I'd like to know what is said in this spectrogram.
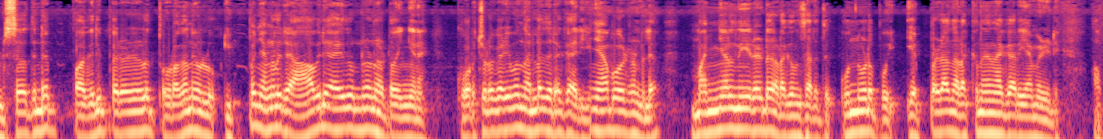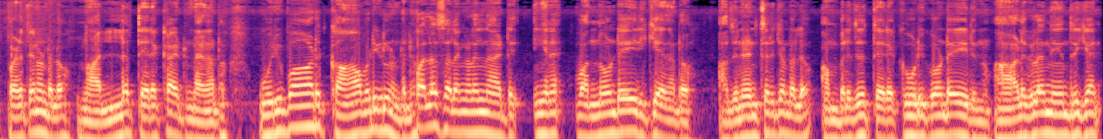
ഉത്സവത്തിന്റെ പകുതി പരിപാടികൾ തുടങ്ങുന്നേ ഉള്ളൂ. ഇപ്പം ഞങ്ങൾ രാവിലെ ആയതുകൊണ്ടാണ് കേട്ടോ ഇങ്ങനെ. കുറച്ചുകൂടെ കഴിയുമ്പോൾ നല്ല തിരക്കായിരിക്കും. ഞാൻ പോയിട്ടുണ്ടല്ലോ മഞ്ഞൾ നീരായിട്ട് നടക്കുന്ന സ്ഥലത്ത്. ഒന്നുകൂടെ പോയി. എപ്പോഴാണ് നടക്കുന്നതെന്നൊക്കെ അറിയാൻ വേണ്ടിയിട്ട്. അപ്പോഴത്തേനുണ്ടല്ലോ നല്ല തിരക്കായിട്ടുണ്ടായിരുന്നു കേട്ടോ. ഒരുപാട് കാവടികളുണ്ടല്ലോ. പല സ്ഥലങ്ങളിൽ നിന്നായിട്ട് ഇങ്ങനെ വന്നുകൊണ്ടേ ഇരിക്കുകയായിരുന്നു കേട്ടോ. അതിനനുസരിച്ചുണ്ടല്ലോ അമ്പലത്തിൽ തിരക്ക് കൂടിക്കൊണ്ടേയിരുന്നു. ആളുകളെ നിയന്ത്രിക്കാൻ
